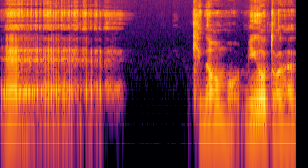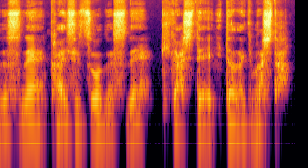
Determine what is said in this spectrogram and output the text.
えー昨日も見事なですね、解説をですね、聞かせていただきました。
